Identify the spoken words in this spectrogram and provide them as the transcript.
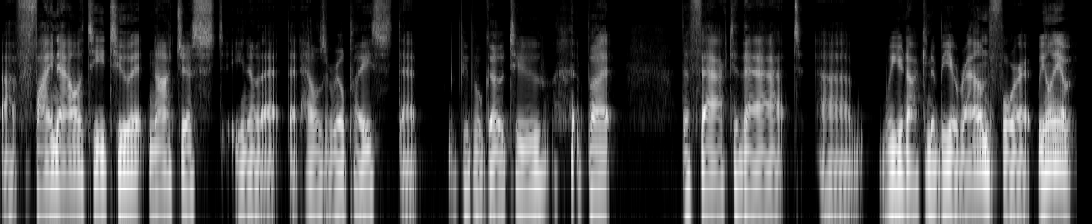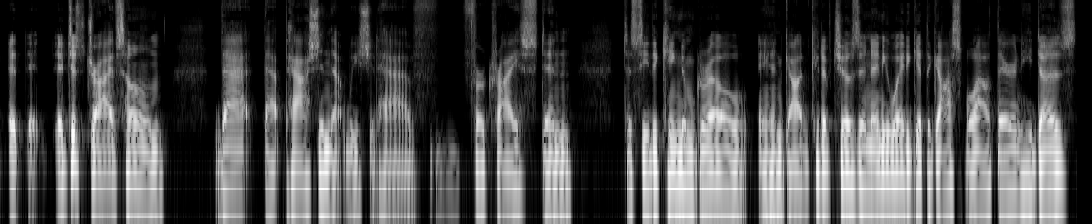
uh, finality to it, not just you know that that hell's a real place that people go to, but the fact that uh, we are not going to be around for it. We only have it, it. It just drives home that that passion that we should have mm-hmm. for Christ and to see the kingdom grow. And God could have chosen any way to get the gospel out there, and He does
